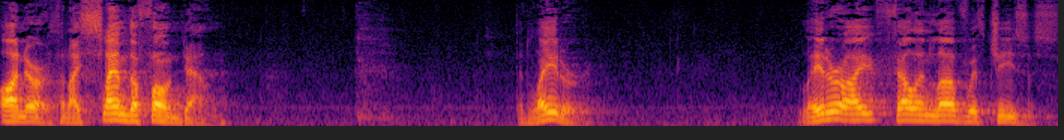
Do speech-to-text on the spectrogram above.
on earth. And I slammed the phone down. Then later, later I fell in love with Jesus,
